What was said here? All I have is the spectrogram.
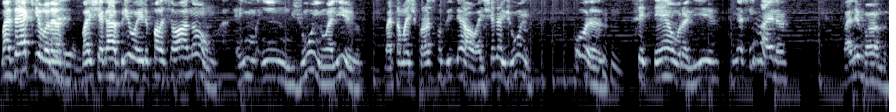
mas é aquilo, né? Vai chegar abril, aí ele fala assim: ó, não, em, em junho ali vai estar mais próximo do ideal. Aí chega junho, pô, setembro ali, e assim vai, né? Vai levando.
